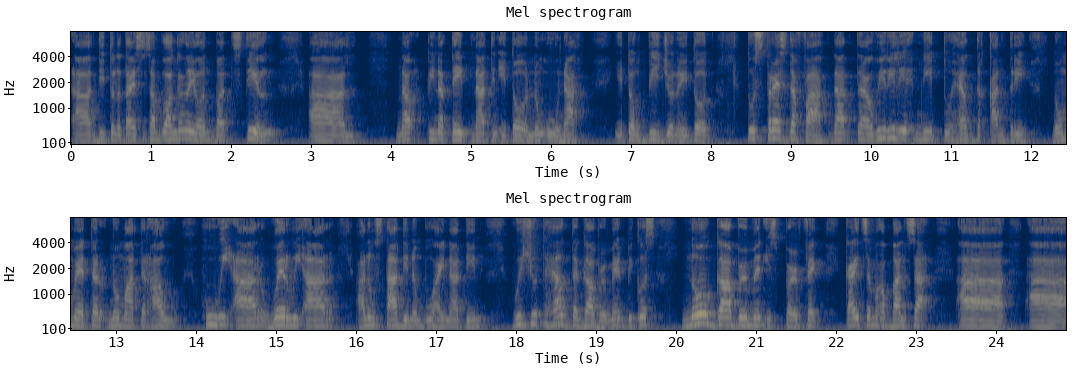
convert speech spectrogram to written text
uh, dito na tayo sa Zamboanga ngayon, but still, uh, na, pinatape natin ito nung una, itong video na ito, to stress the fact that uh, we really need to help the country no matter no matter how who we are, where we are, anong study ng buhay natin, we should help the government because no government is perfect kahit sa mga bansa uh, uh,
